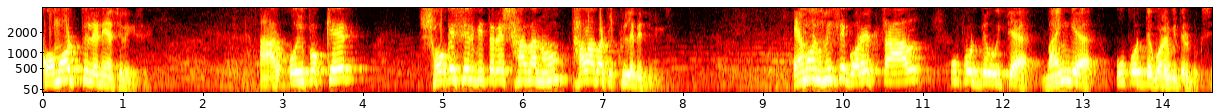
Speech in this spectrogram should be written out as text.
কমর তুলে নিয়ে চলে গেছে। আর ওই পক্ষের শোকেসের ভিতরে সাজানো থালাবাটি খুলে নিয়ে চলে গেছে। এমন হয়েছে ঘরের চাল উপর দিয়ে উইটা ভাঙ্গিয়া উপর দিয়ে ঘরের ভিতরে ঢুকছে।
